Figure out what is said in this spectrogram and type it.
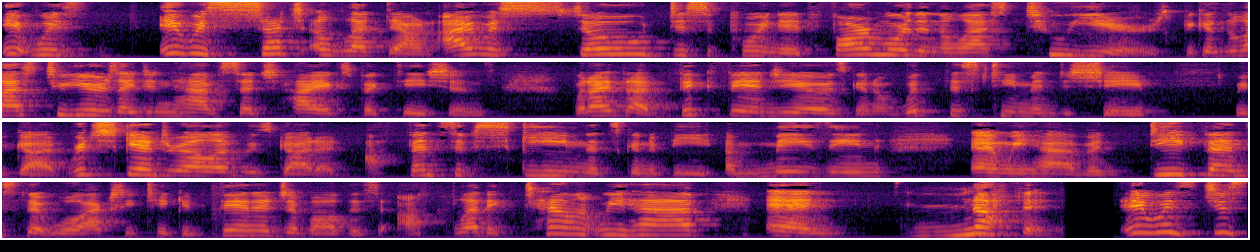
it was it was such a letdown. I was so disappointed, far more than the last two years, because the last two years I didn't have such high expectations. But I thought Vic Fangio is going to whip this team into shape. We've got Rich Scangarello, who's got an offensive scheme that's going to be amazing. And we have a defense that will actually take advantage of all this athletic talent we have. And nothing. It was just,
